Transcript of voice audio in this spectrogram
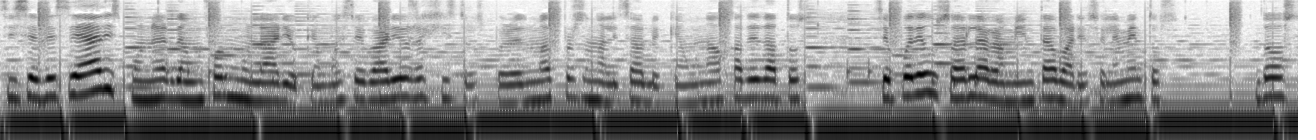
Si se desea disponer de un formulario que muestre varios registros pero es más personalizable que una hoja de datos, se puede usar la herramienta varios elementos. 2.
